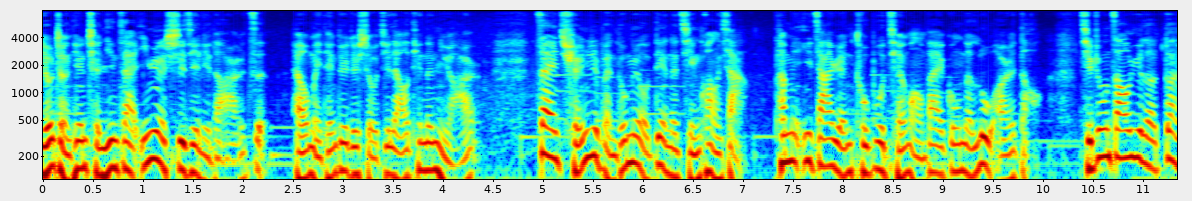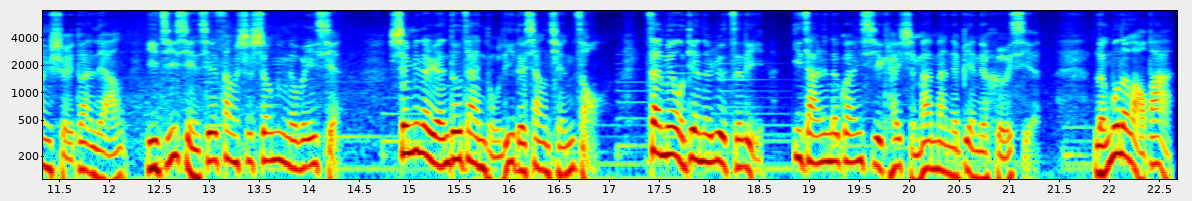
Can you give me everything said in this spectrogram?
有整天沉浸在音乐世界里的儿子，还有每天对着手机聊天的女儿。在全日本都没有电的情况下，他们一家人徒步前往外公的鹿儿岛。其中遭遇了断水断粮以及险些丧失生命的危险，身边的人都在努力地向前走。在没有电的日子里，一家人的关系开始慢慢地变得和谐。冷漠的老爸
